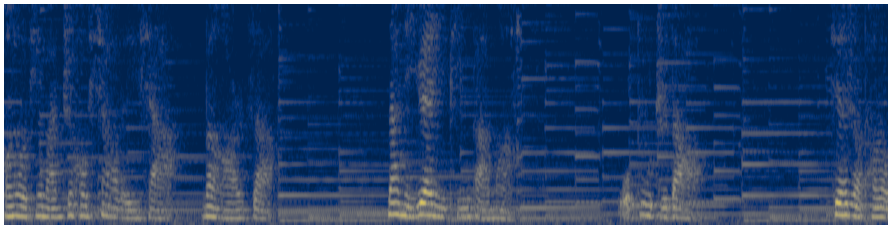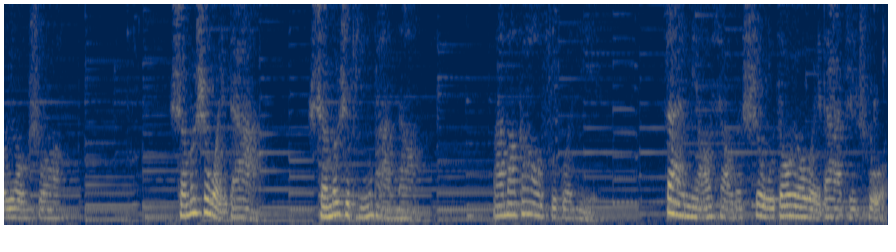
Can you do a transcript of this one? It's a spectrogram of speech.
朋友听完之后笑了一下，问儿子：“那你愿意平凡吗？”我不知道。接着朋友又说：“什么是伟大？什么是平凡呢？妈妈告诉过你，再渺小的事物都有伟大之处，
